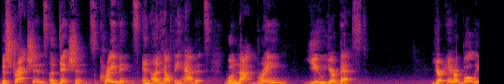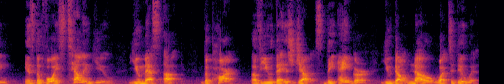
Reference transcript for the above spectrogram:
Distractions, addictions, cravings, and unhealthy habits will not bring you your best. Your inner bully is the voice telling you you messed up. The part of you that is jealous, the anger you don't know what to do with,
